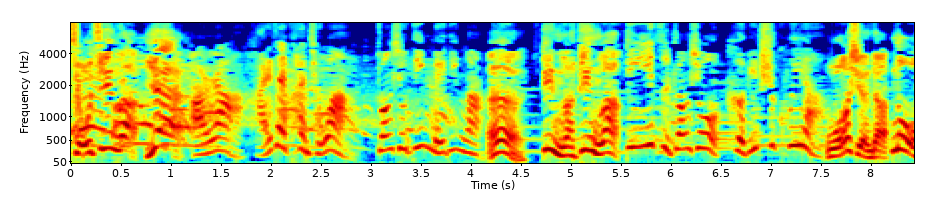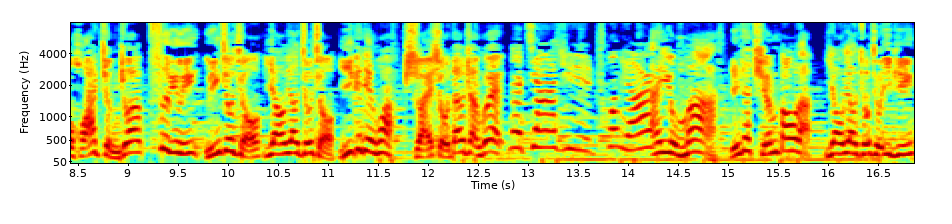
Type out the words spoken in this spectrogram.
酒精了，耶！儿啊，还在看球啊？装修定没定啊？嗯，定了定了。第一次装修可别吃亏啊！我选的诺华整装，四零零零九九幺幺九九，一个电话，甩手当掌柜。那家具、窗帘儿，哎呦妈，人家全包了，幺幺九九一平，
